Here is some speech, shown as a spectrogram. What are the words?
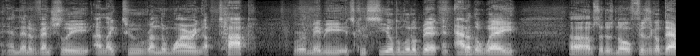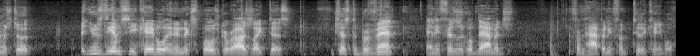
and then eventually I like to run the wiring up top where maybe it's concealed a little bit and out of the way uh, so there's no physical damage to it. I use the MC cable in an exposed garage like this just to prevent any physical damage from happening from to the cable.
